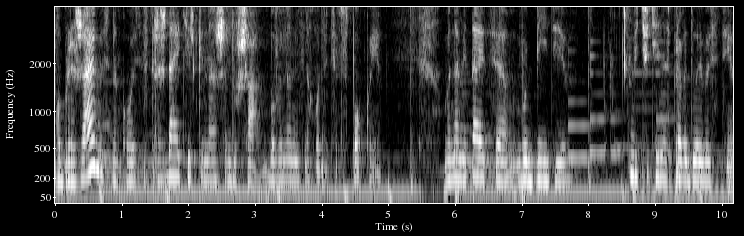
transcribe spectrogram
ображаємось на когось, страждає тільки наша душа, бо вона не знаходиться в спокої. Вона мітається в обіді, відчутті несправедливості,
